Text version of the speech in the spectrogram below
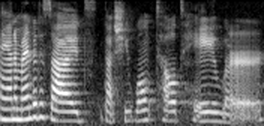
and Amanda decides that she won't tell Taylor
